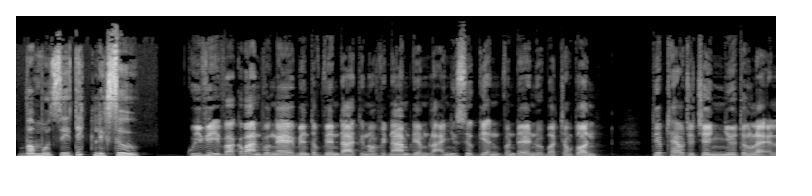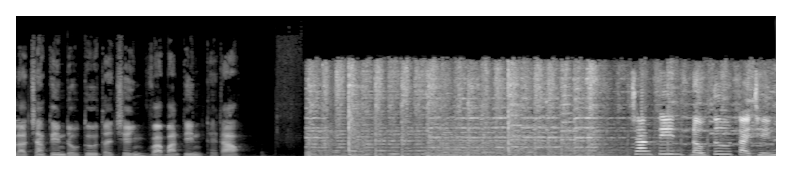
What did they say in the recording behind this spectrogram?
và một di tích lịch sử Quý vị và các bạn vừa nghe biên tập viên Đài Tiếng Nói Việt Nam điểm lại những sự kiện vấn đề nổi bật trong tuần. Tiếp theo chương trình như thường lệ là trang tin đầu tư tài chính và bản tin thể thao. Trang tin đầu tư tài chính.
